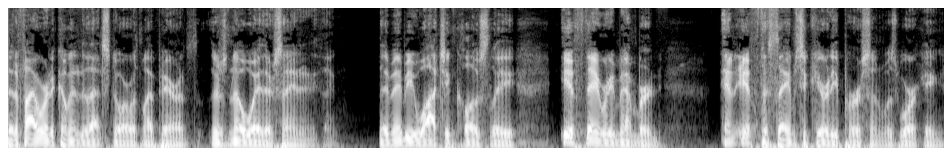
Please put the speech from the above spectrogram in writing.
that if I were to come into that store with my parents, there's no way they're saying anything. They may be watching closely if they remembered and if the same security person was working,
